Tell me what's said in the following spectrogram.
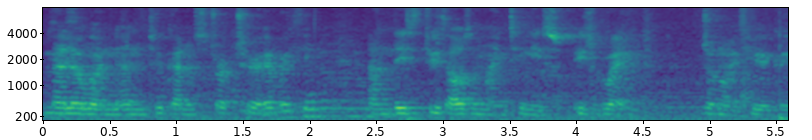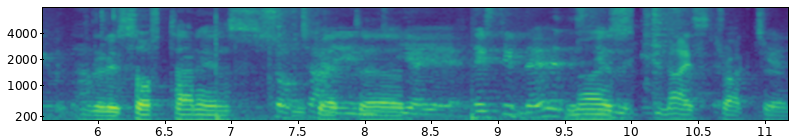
mellow and, and to kind of structure everything and this 2019 is, is great. Don't know if you agree with that. Really soft tannins. Soft you tannins, uh, yeah, yeah, yeah. They're still there. They're nice, still, nice structure.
